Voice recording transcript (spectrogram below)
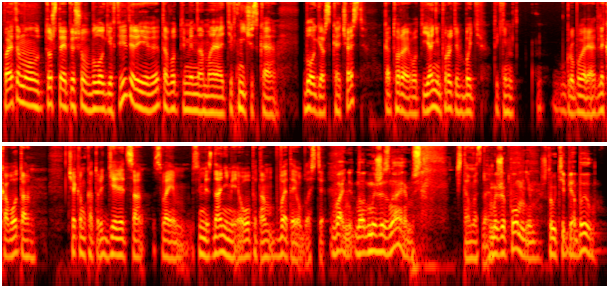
Поэтому то, что я пишу в блоге в Твиттере, это вот именно моя техническая блогерская часть, которая вот я не против быть таким, грубо говоря, для кого-то человеком, который делится своим, своими знаниями и опытом в этой области. Ваня, но мы же знаем, что мы знаем. Мы же помним, что у тебя был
